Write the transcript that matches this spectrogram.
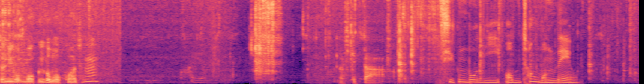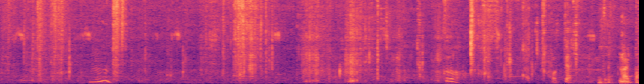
일단 이거 먹 이거 먹고 하자. 응. 맛있겠다. 지금 보니 엄청 먹네요. 끓어 어때? 맛있다.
